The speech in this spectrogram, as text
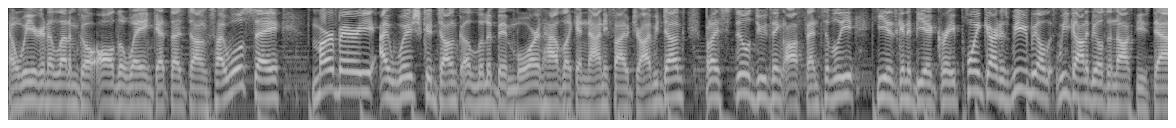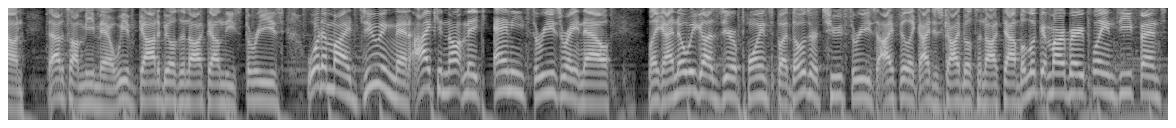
And we are going to let him go all the way and get that dunk. So I will say, Marbury, I wish could dunk a little bit more and have like a 95 driving dunk. But I still do think offensively, he is going to be a great point guard. As we, be able, we got to be able to knock these down. That is on me, man. We've got to be able to knock down these threes. What am I doing, man? I cannot make any threes right now. Like, I know we got zero points, but those are two threes I feel like I just gotta be able to knock down. But look at Marbury playing defense.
